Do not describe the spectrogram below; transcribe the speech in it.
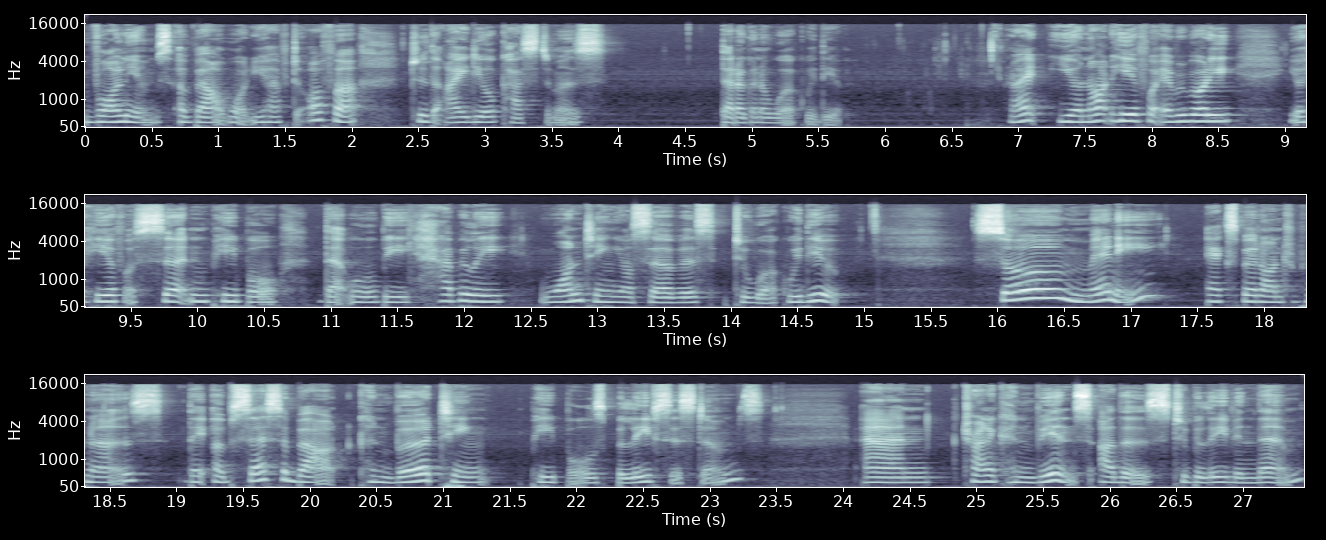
volumes about what you have to offer to the ideal customers that are going to work with you. Right? You're not here for everybody, you're here for certain people that will be happily wanting your service to work with you. So many expert entrepreneurs, they obsess about converting people's belief systems and trying to convince others to believe in them.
